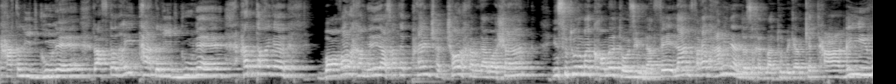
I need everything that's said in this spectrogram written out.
تقلیدگونه رفتارهای تقلیدگونه حتی اگر باور هم یعنی در سطح 5 4 هم نباشند این سطور رو من کامل توضیح میدم. فعلا فقط همین اندازه خدمتتون بگم که تغییر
